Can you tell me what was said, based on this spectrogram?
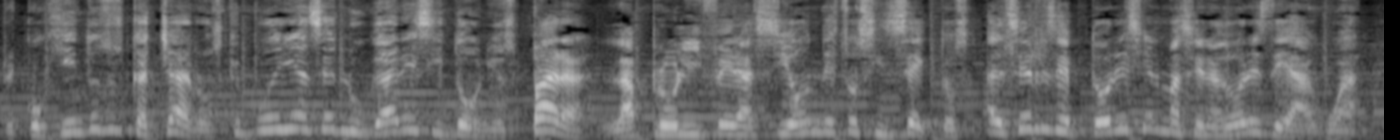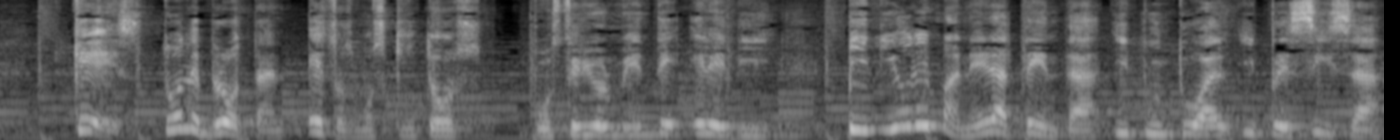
recogiendo sus cacharros que podrían ser lugares idóneos para la proliferación de estos insectos al ser receptores y almacenadores de agua, que es donde brotan estos mosquitos. Posteriormente, el edil pidió de manera atenta y puntual y precisa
